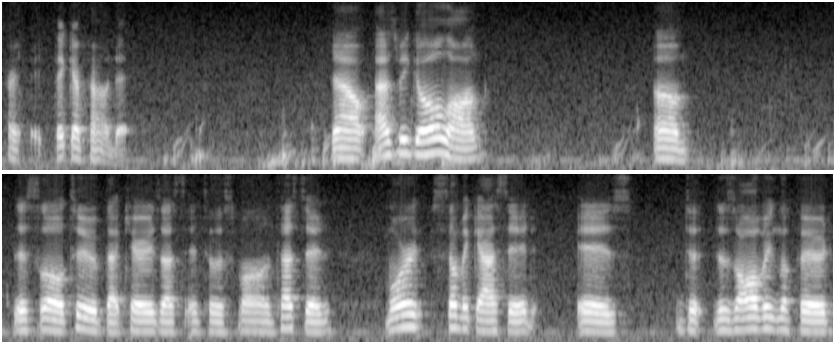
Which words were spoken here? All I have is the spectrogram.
Alright, I think I found it. Now, as we go along, um, this little tube that carries us into the small intestine, more stomach acid is di dissolving the food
